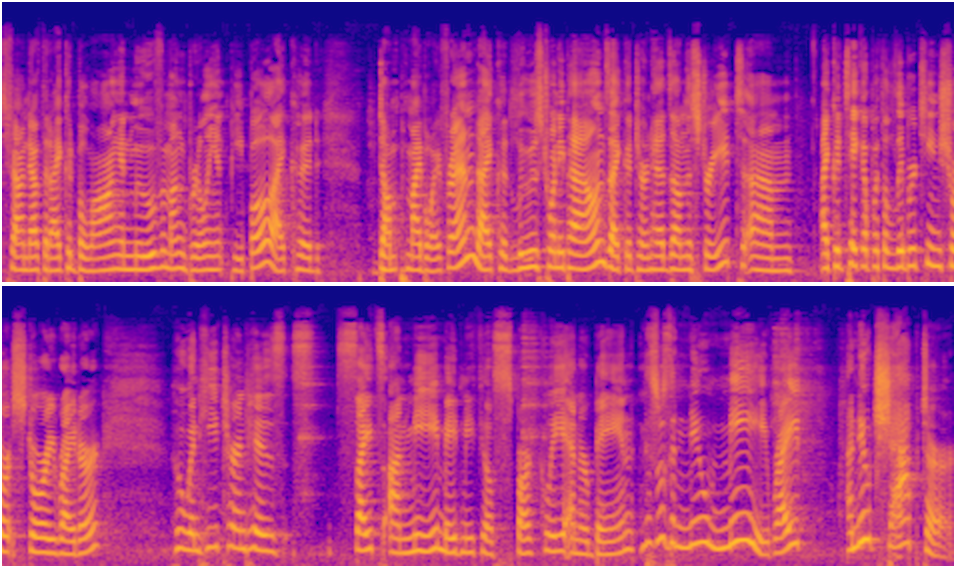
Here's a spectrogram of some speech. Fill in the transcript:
found out that I could belong and move among brilliant people. I could dump my boyfriend. I could lose 20 pounds. I could turn heads on the street. Um, I could take up with a libertine short story writer who, when he turned his sights on me, made me feel sparkly and urbane. And this was a new me, right? A new chapter.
